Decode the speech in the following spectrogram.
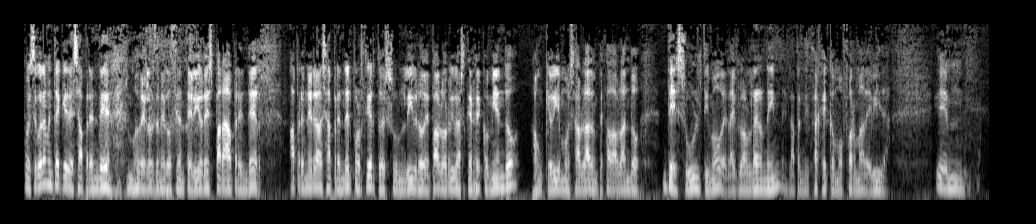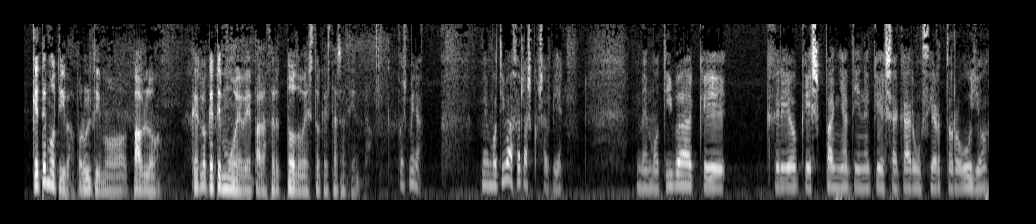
Pues seguramente hay que desaprender modelos de negocio anteriores para aprender. Aprender a desaprender, por cierto, es un libro de Pablo Rivas que recomiendo, aunque hoy hemos hablado, empezado hablando de su último, de Lifelong Learning, el aprendizaje como forma de vida. Eh, ¿Qué te motiva, por último, Pablo? ¿Qué es lo que te mueve para hacer todo esto que estás haciendo? Pues mira, me motiva a hacer las cosas bien. Me motiva que creo que España tiene que sacar un cierto orgullo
